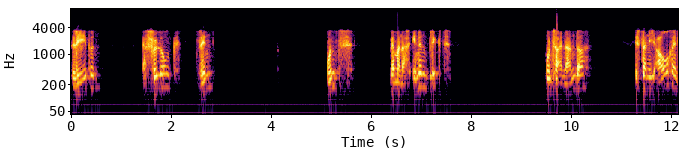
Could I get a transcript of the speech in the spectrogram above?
Leben, Erfüllung, Sinn. Und wenn man nach innen blickt, untereinander, ist da nicht auch in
